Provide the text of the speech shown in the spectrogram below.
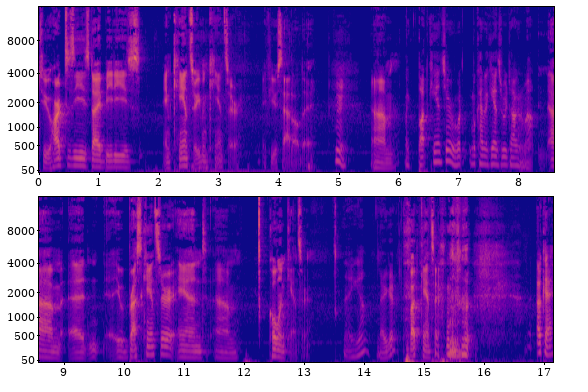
to heart disease, diabetes, and cancer, even cancer, if you sat all day. Hmm. Um, Like butt cancer? What what kind of cancer are we talking about? um, uh, uh, breast cancer and um, colon cancer. There you go. There you go. Butt cancer. Okay,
